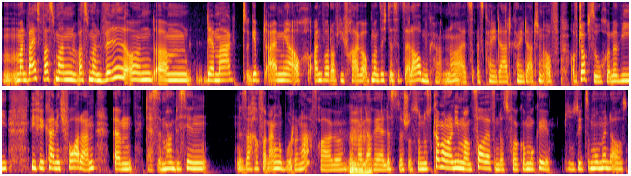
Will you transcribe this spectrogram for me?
man weiß, was man, was man will und ähm, der Markt gibt einem ja auch Antwort auf die Frage, ob man sich das jetzt erlauben kann, ne? als, als Kandidat, Kandidatin auf, auf Jobsuche. Ne? Wie, wie viel kann ich fordern? Ähm, das ist immer ein bisschen eine Sache von Angebot und Nachfrage, wenn mhm. man da realistisch ist. Und das kann man auch niemandem vorwerfen, das ist vollkommen okay. So sieht es im Moment aus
